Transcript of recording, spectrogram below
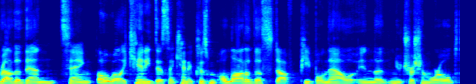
rather than saying, oh, well, I can't eat this, I can't, because a lot of the stuff people now in the nutrition world,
